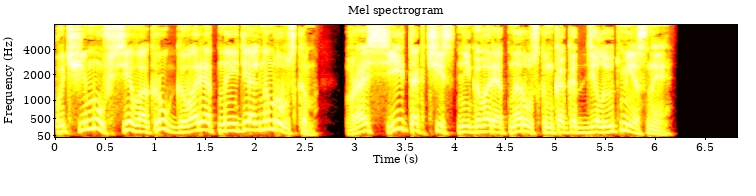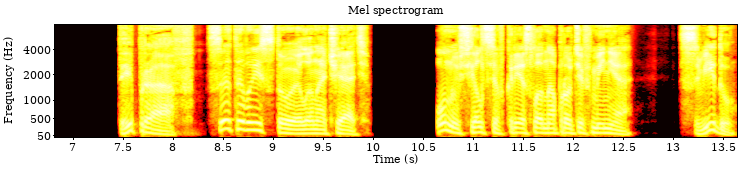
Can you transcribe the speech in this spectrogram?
почему все вокруг говорят на идеальном русском? В России так чисто не говорят на русском, как это делают местные. Ты прав, с этого и стоило начать. Он уселся в кресло напротив меня. С виду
